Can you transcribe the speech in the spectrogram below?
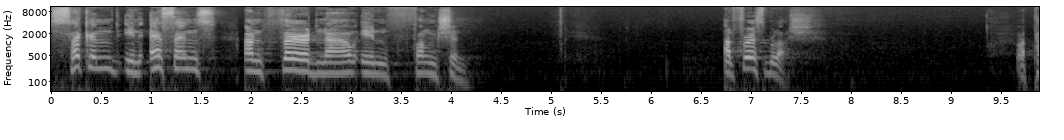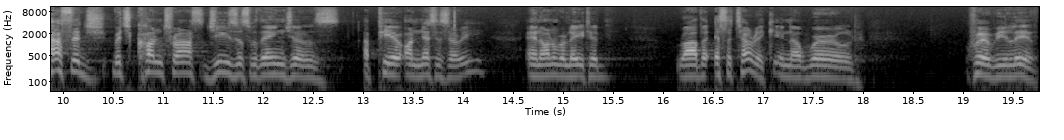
second in essence, and third now in function. At first blush, a passage which contrasts Jesus with angels appear unnecessary and unrelated rather esoteric in a world where we live.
